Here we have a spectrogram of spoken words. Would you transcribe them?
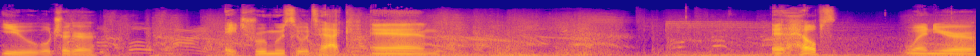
you will trigger a true Musou attack. And it helps when you're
